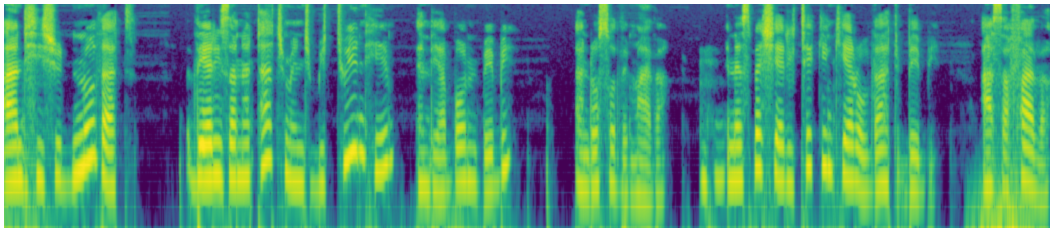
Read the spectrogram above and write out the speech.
And he should know that there is an attachment between him and their born baby and also the mother. Mhm. And especially taking care of that baby as a father.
